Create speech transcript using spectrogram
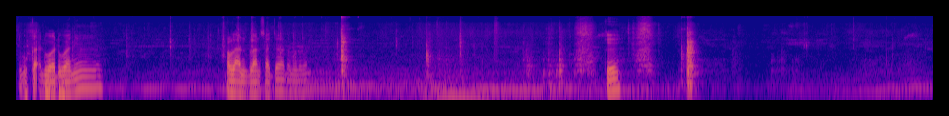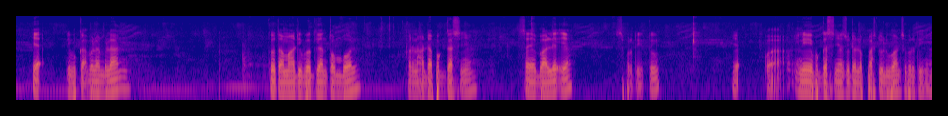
dibuka dua-duanya. Pelan-pelan saja teman-teman. Oke dibuka belan-belan terutama di bagian tombol karena ada pegasnya. Saya balik ya seperti itu. Ya wah ini pegasnya sudah lepas duluan sepertinya.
